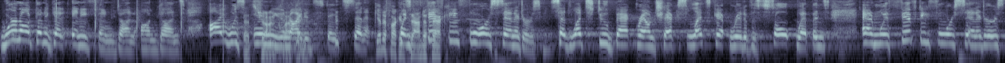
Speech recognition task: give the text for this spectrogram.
we're not going to get anything done on guns. I was That's in Jon the clapping. United States Senate. Get a fucking when sound effect. 54 senators said, let's do background checks, let's get rid of assault weapons. And with 54 senators,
